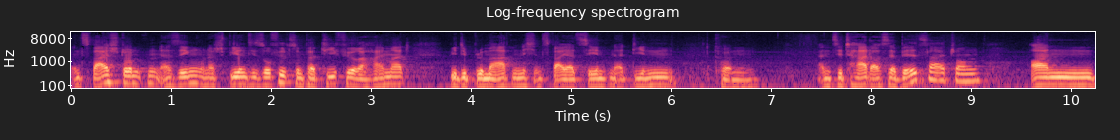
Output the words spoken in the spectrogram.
In zwei Stunden ersingen und erspielen sie so viel Sympathie für ihre Heimat, wie Diplomaten nicht in zwei Jahrzehnten erdienen können. Ein Zitat aus der Bildzeitung und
